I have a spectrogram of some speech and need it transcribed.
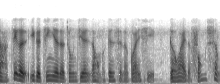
那这个一个经验的中间，让我们跟神的关系格外的丰盛。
